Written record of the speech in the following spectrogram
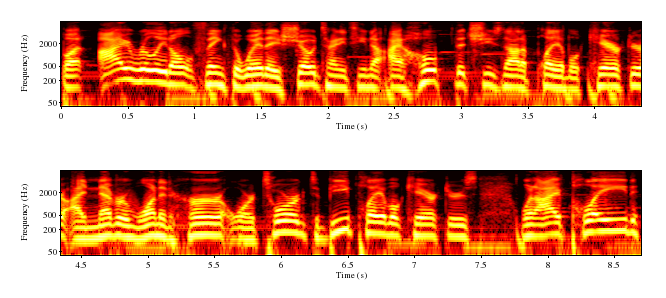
but I really don't think the way they showed Tiny Tina. I hope that she's not a playable character. I never wanted her or Torgue to be playable characters. When I played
